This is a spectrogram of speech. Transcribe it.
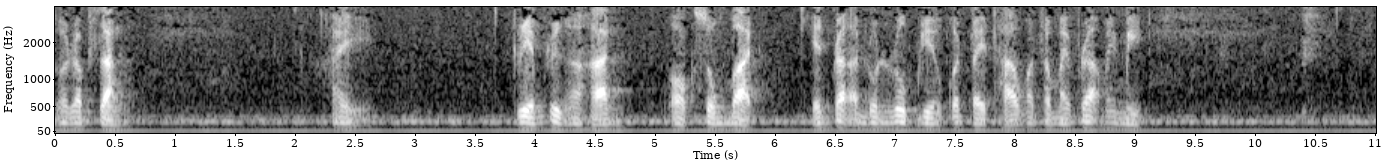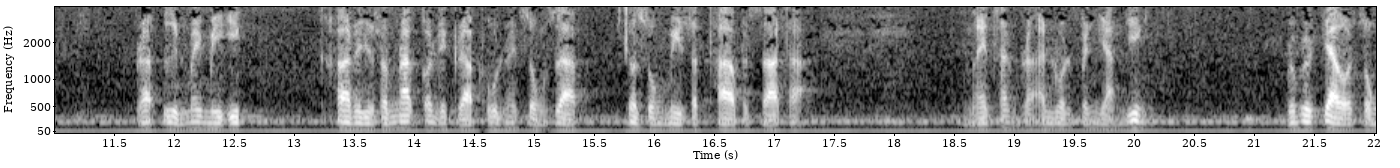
ก็รับสั่ง ให้เตรียมเครื่องอาหารออกทรงบาตรเห็นพระอนุนรูปเดียวก็ไต่ถามว่าทำไมพระไม่มี พระอื่นไม่มีอีกข้าราชสำนักก็ได้กราบทูลให้ทรงทราบ ก็ทรงมีศรัทธาภาษาธะในท่านพระอนุนเป็นอย่างยิ่ง พระพุทธเจ้าทรง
